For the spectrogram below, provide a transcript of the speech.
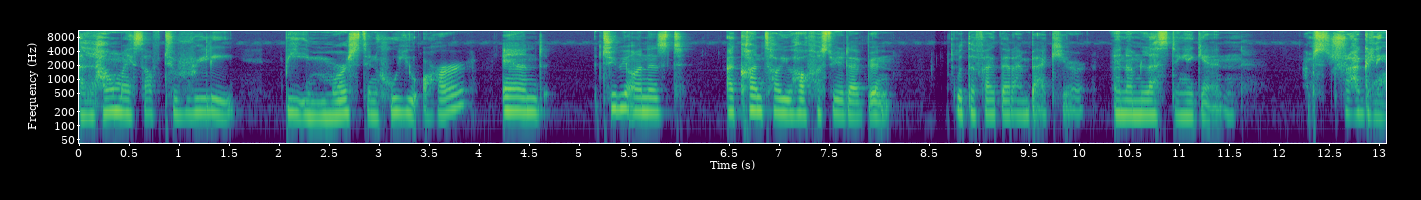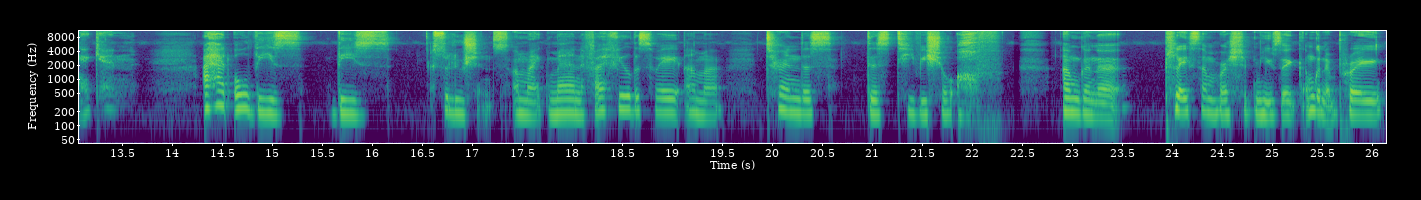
allow myself to really be immersed in who you are. And to be honest, I can't tell you how frustrated I've been with the fact that I'm back here and I'm lusting again. I'm struggling again. I had all these these solutions. I'm like, man, if I feel this way, I'ma turn this this TV show off. I'm gonna play some worship music. I'm gonna pray.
